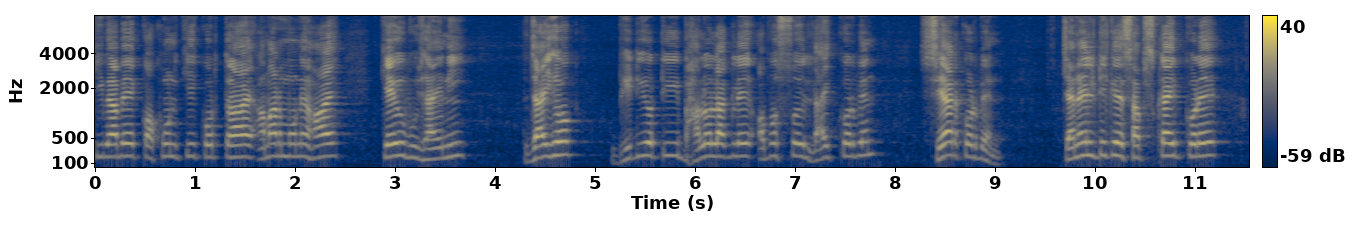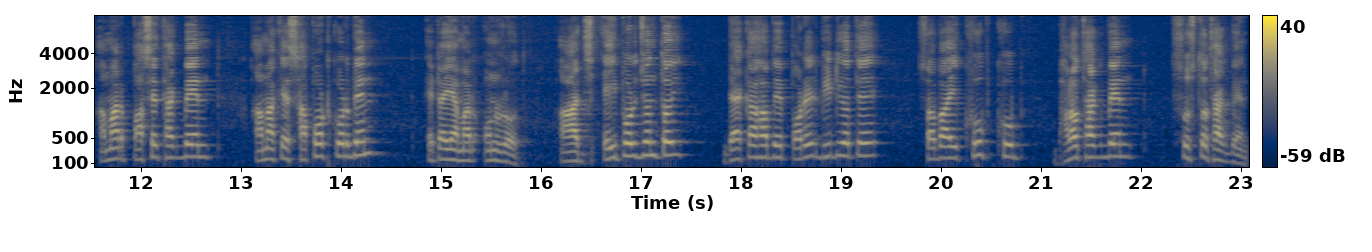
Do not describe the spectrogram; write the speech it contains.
কীভাবে, কখন কি করতে হয়, আমার মনে হয় কেউ বুঝায়নি। যাই হোক, ভিডিওটি ভালো লাগলে অবশ্যই লাইক করবেন শেয়ার করবেন। চ্যানেলটিকে সাবস্ক্রাইব করে আমার পাশে থাকবেন, আমাকে সাপোর্ট করবেন, এটাই আমার অনুরোধ। আজ এই পর্যন্তই, দেখা হবে পরের ভিডিওতে। সবাই খুব খুব ভালো থাকবেন, সুস্থ থাকবেন।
